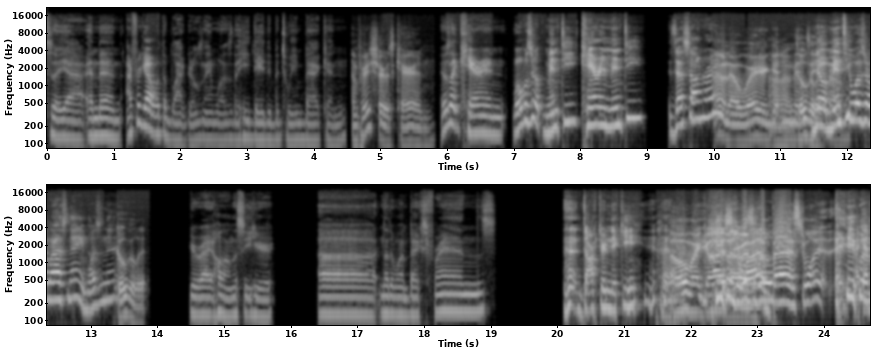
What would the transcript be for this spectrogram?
So yeah, and then I forgot what the black girl's name was that he dated between Beck and I'm pretty sure it was Karen. it was like Karen. What was her Minty? Karen Minty? Does that sound right? I don't know where you're getting know, Minty Google. No, from. Minty was her last name, wasn't it? Google it. You're right. Hold on, let's see here. Uh, another one. Beck's friends. Doctor Nicky. Oh my He was he was the best. What? he I can't believe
